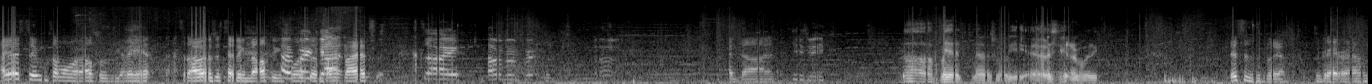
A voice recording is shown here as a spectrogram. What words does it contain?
I assumed someone else was getting it, so I was just hitting melting I points at forgot. that. Sorry. I remember. I died. excuse me. Oh man, that was really. That was kind of funny. This is a great round.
